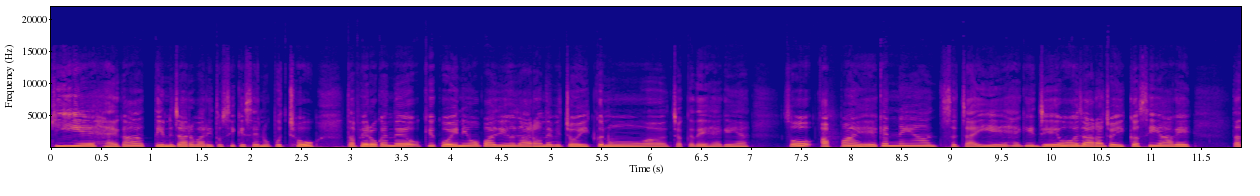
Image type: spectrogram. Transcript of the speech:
ਕੀ ਇਹ ਹੈਗਾ? ਤਿੰਨ ਚਾਰ ਵਾਰੀ ਤੁਸੀਂ ਕਿਸੇ ਨੂੰ ਪੁੱਛੋ ਤਾਂ ਫਿਰ ਉਹ ਕਹਿੰਦੇ ਕਿ ਕੋਈ ਨਹੀਂ ਉਹ ਭਾਜੀ ਹਜ਼ਾਰਾਂ ਦੇ ਵਿੱਚੋਂ ਇੱਕ ਨੂੰ ਚੱਕਦੇ ਹੈਗੇ ਆ। ਸੋ ਆਪਾਂ ਇਹ ਕਹਿੰਨੇ ਆ ਸਚਾਈ ਇਹ ਹੈ ਕਿ ਜੇ ਉਹ ਹਜ਼ਾਰਾਂ ਚੋਂ ਇੱਕ ਅਸੀਂ ਆ ਗਏ ਤਾਂ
